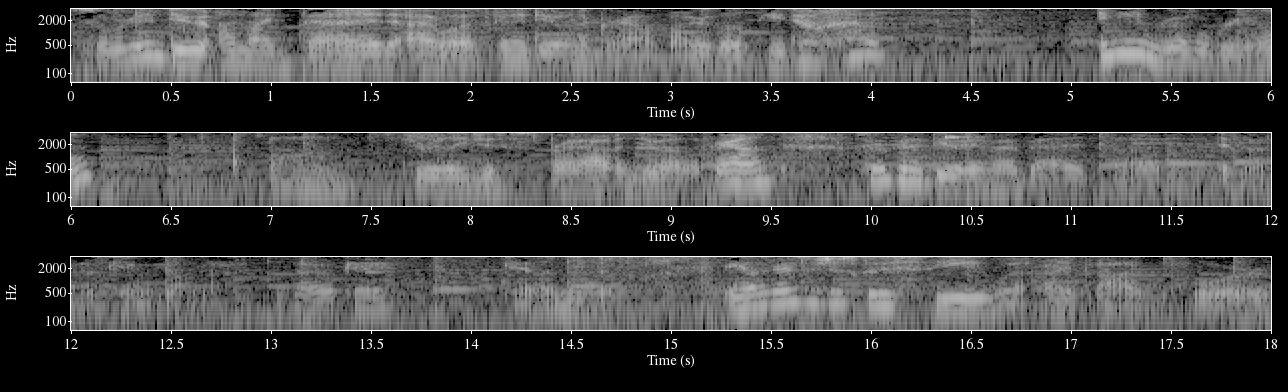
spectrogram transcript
So we're gonna do it on my bed. I was gonna do it on the ground, but I low-key don't have any real room um, to really just spread out and do it on the ground. So we're gonna do it in my bed, um, if that's okay with y'all guys. Is that okay? Okay, let me know. And y'all guys are just gonna see what I got for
